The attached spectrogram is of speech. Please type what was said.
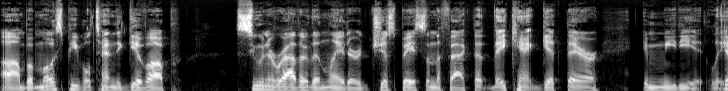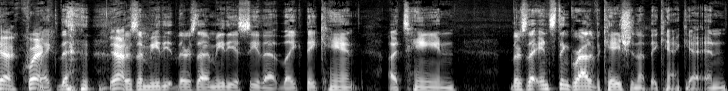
um, but most people tend to give up sooner rather than later, just based on the fact that they can't get there immediately. Yeah, quick. Like, Yeah. there's immediate there's that immediacy that like they can't attain. There's that instant gratification that they can't get, and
